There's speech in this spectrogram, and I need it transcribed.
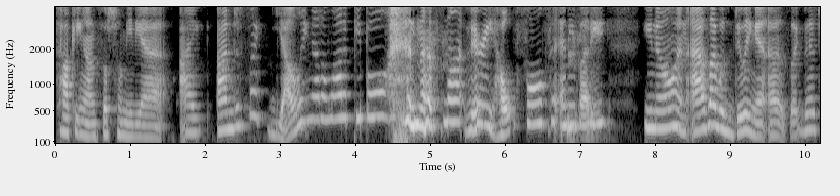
talking on social media, I I'm just like yelling at a lot of people and that's not very helpful to anybody. You know, and as I was doing it, I was like, bitch,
